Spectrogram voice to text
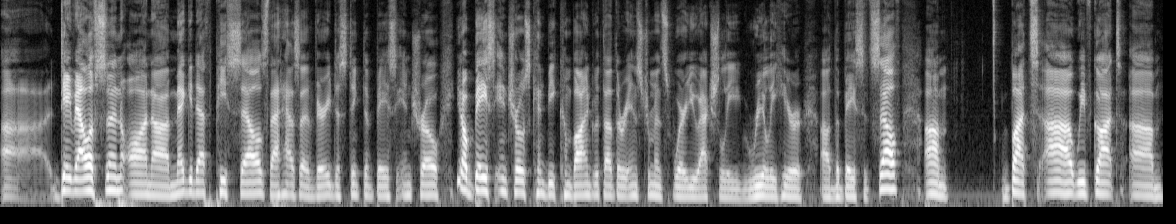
uh, Dave Ellefson on uh, Megadeth Peace Sells. that has a very distinctive bass intro. You know, bass intros can be combined with other instruments where you actually really hear uh, the bass itself. Um, but uh, we've got um,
